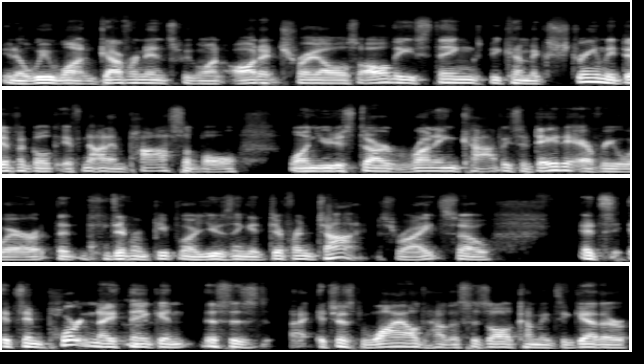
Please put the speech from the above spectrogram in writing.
you know we want governance we want audit trails all these things become extremely difficult if not impossible when you just start running copies of data everywhere that different people are using at different times right? So it's it's important i think and this is uh, it's just wild how this is all coming together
